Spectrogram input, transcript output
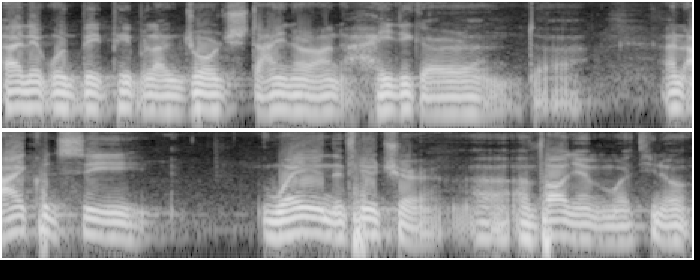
And it would be people like George Steiner and Heidegger. And, uh, and I could see way in the future uh, a volume with, you know,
